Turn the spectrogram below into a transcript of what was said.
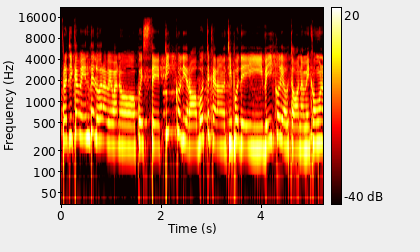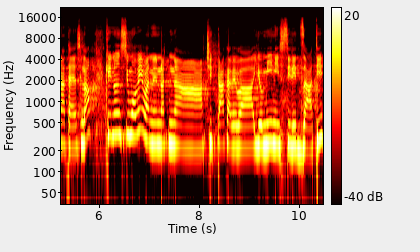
Praticamente loro avevano questi piccoli robot che erano tipo dei veicoli autonomi come una Tesla che non si muovevano in una, una città che aveva gli omini stilizzati,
